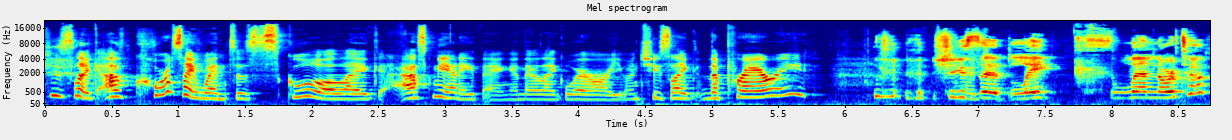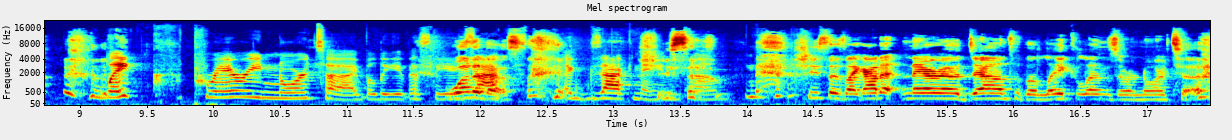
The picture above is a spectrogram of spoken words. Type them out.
She's like, Of course I went to school. Like, ask me anything. And they're like, Where are you? And she's like, The prairie? she said Lake Lenorta. Lake Prairie Norta, I believe is the One of exact, those. exact name. She says- Um, she says, I got it narrowed down to the Lake Lens or Norta.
